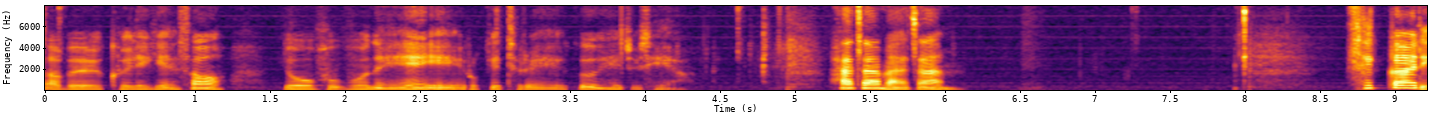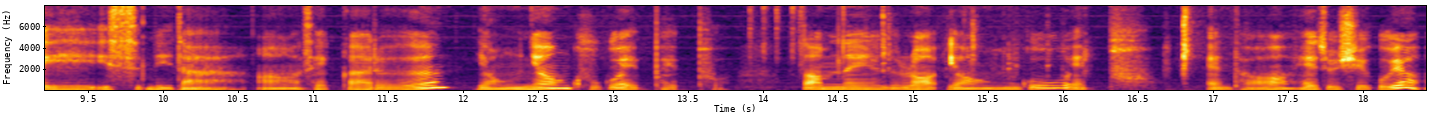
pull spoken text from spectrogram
더블 클릭해서 이 부분에 예, 이렇게 드래그 해주세요. 하자마자 색깔이 있습니다. 어, 색깔은 0099FF 썸네일 눌러 09F 엔터 해주시고요.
